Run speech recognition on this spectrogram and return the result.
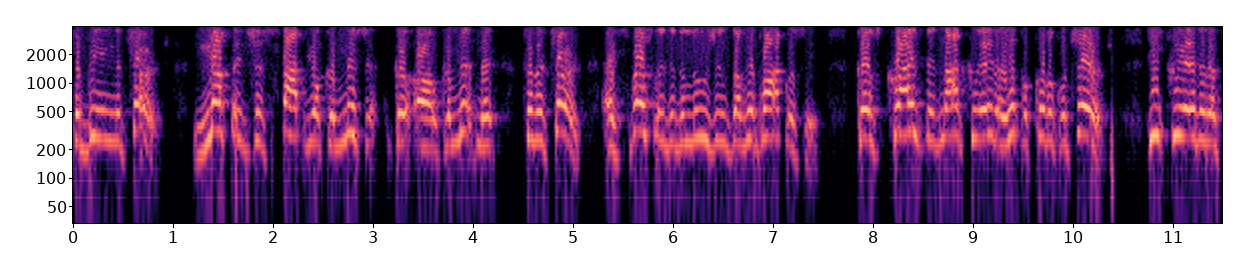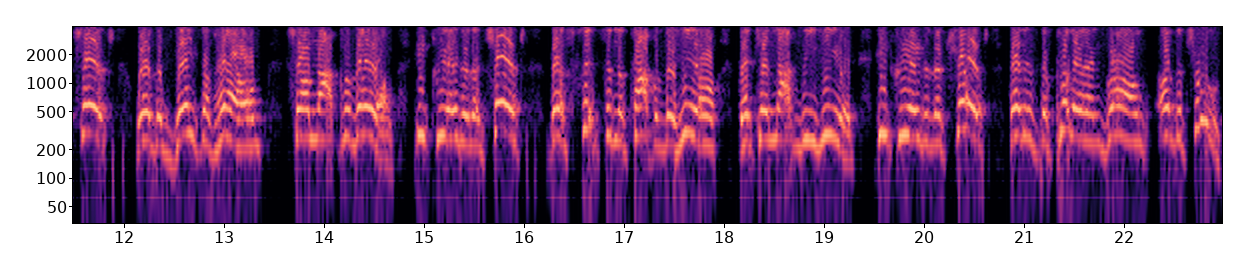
to being the church. Nothing should stop your commission, uh, commitment to the church, especially the delusions of hypocrisy. Because Christ did not create a hypocritical church. He created a church where the gates of hell shall not prevail. He created a church that sits in the top of the hill that cannot be hid. He created a church that is the pillar and ground of the truth.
